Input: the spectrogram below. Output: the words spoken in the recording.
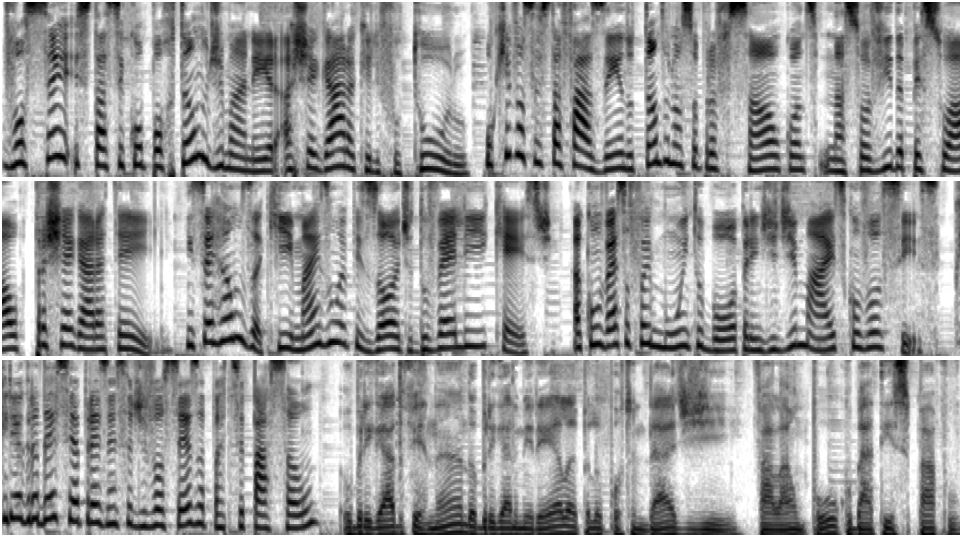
Você está se comportando de maneira a chegar àquele futuro? O que você está fazendo, tanto na sua profissão quanto na sua vida pessoal, para chegar até ele? Encerramos aqui mais um episódio do VLI Cast. A conversa foi muito boa, aprendi demais com vocês. Queria agradecer a presença de vocês, a participação. Obrigado, Fernanda. Obrigado, Mirella, pela oportunidade de falar um pouco, bater esse papo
